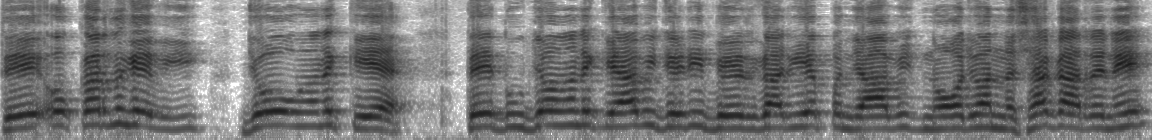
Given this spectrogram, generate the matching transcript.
ਤੇ ਉਹ ਕਰਨਗੇ ਵੀ, ਜੋ ਉਹਨਾਂ ਨੇ ਕਿਹਾ। ਤੇ ਦੂਜਾ ਉਹਨਾਂ ਨੇ ਕਿਹਾ ਵੀ ਜਿਹੜੀ ਬੇਰੁਜ਼ਗਾਰੀ ਹੈ, ਪੰਜਾਬ ਵਿੱਚ ਨੌਜਵਾਨ ਨਸ਼ਾ ਕਰ ਰਹੇ ਨੇ,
